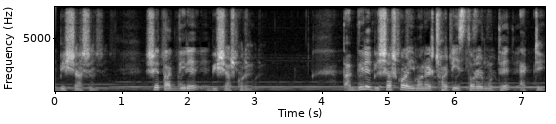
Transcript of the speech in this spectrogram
বিশ্বাসী। সে তাকদিরে বিশ্বাস করে। তাকদিরে বিশ্বাস করা ইমানের ছয়টি স্তরের মধ্যে একটি।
